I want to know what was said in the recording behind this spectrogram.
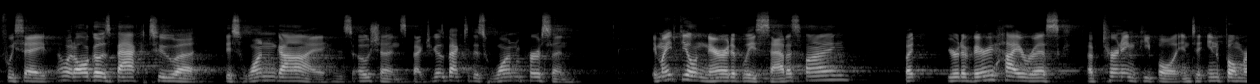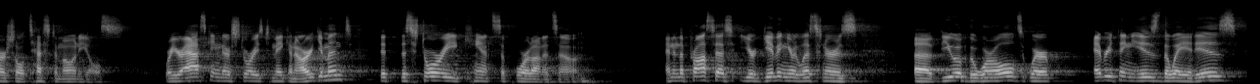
if we say, oh, it all goes back to uh, this one guy, this OSHA inspector, it goes back to this one person, it might feel narratively satisfying, but you're at a very high risk of turning people into infomercial testimonials, where you're asking their stories to make an argument that the story can't support on its own. And in the process, you're giving your listeners a view of the world where everything is the way it is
